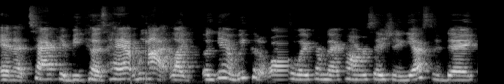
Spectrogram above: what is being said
and attack it because had we not, like, again, we could have walked away from that conversation yesterday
